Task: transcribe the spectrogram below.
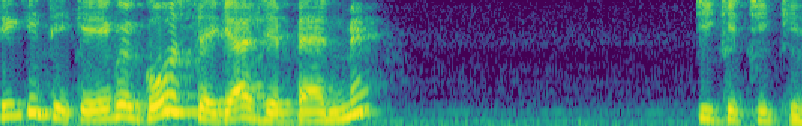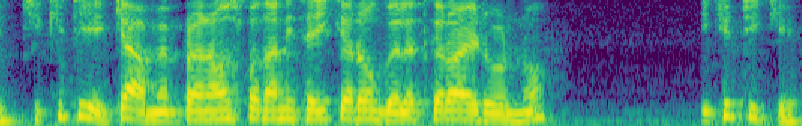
ठीक है ठीक है। ये कोई गोश्त है क्या जापान में? ठीक है ठीक है ठीक है ठीक है। क्या मैं प्रोनाउंस पता नहीं, सही कर रहा हूँ, गलत कर रहा हूँ? आई डोंट नो ठीक है ठीक है।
